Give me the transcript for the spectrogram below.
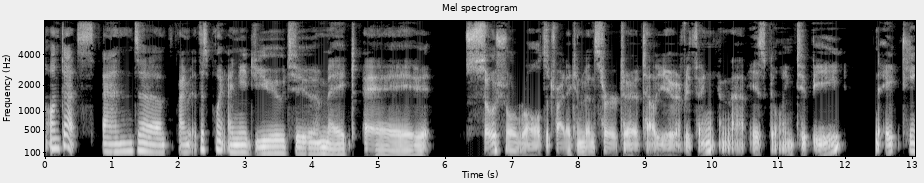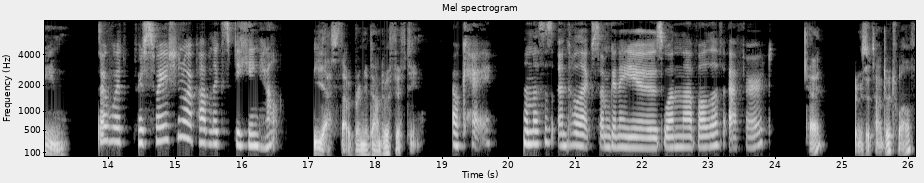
on debts, and uh, I'm at this point. I need you to make a social roll to try to convince her to tell you everything, and that is going to be 18. So would persuasion or public speaking help? Yes, that would bring it down to a 15. Okay. And this is intellect, so I'm going to use one level of effort. Okay, brings it down to a 12.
